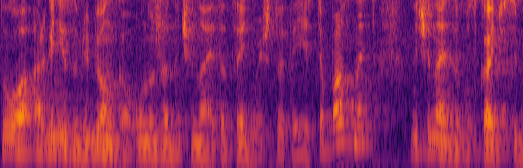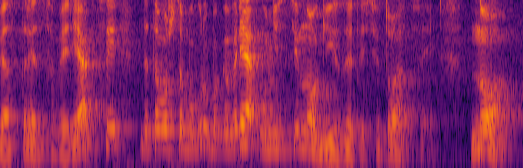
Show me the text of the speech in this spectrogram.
то организм ребенка, он уже начинает оценивать, что это есть опасность, начинает запускать у себя стрессовые реакции для того, чтобы, грубо говоря, унести ноги из этой ситуации. Но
